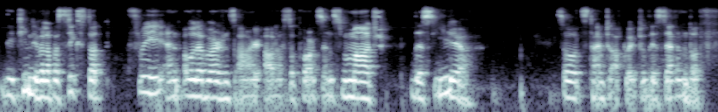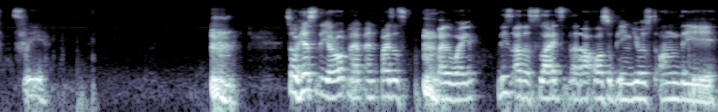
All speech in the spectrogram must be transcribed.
the team developer 6.3 and older versions are out of support since March this year. So it's time to upgrade to the 7.3. so here's the roadmap. And by, this, by the way, these are the slides that are also being used on the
